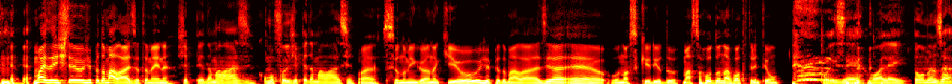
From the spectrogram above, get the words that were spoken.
Mas a gente teve o GP da Malásia também, né? GP da Malásia. Como foi o GP da Malásia? Ué, se eu não me engano aqui, o GP da Malásia é o nosso querido Massa rodou na volta 31. Pois é, olha aí. Pelo menos a,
